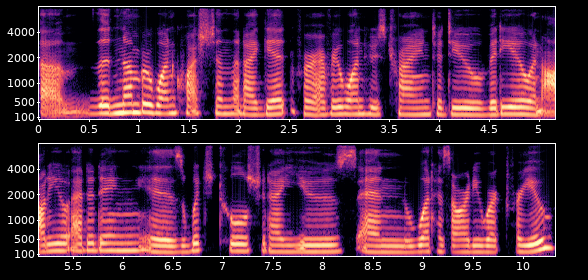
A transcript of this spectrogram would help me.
um, the number one question that I get for everyone who's trying to do video and audio editing is which tools should I use and what has already worked for you.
